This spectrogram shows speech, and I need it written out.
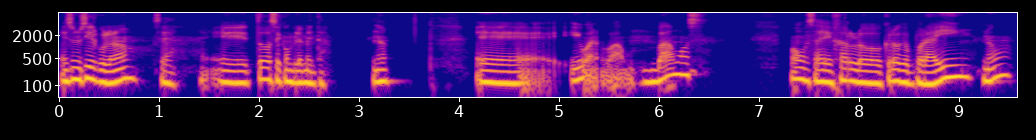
es un círculo, ¿no? O sea, todo se complementa, ¿no? Eh, y bueno, vamos, vamos. Vamos a dejarlo, creo que por ahí, ¿no?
